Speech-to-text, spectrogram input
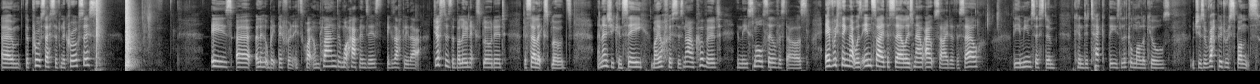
Um, the process of necrosis is uh, a little bit different. It's quite unplanned and what happens is exactly that. Just as the balloon exploded, the cell explodes. And as you can see, my office is now covered in these small silver stars. Everything that was inside the cell is now outside of the cell. The immune system can detect these little molecules, which is a rapid response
